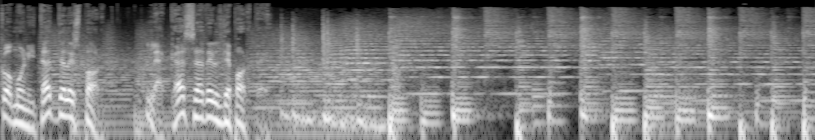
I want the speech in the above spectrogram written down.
Comunidad del Sport, la casa del deporte.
